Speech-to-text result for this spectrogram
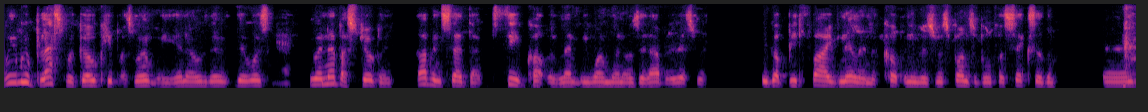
We were blessed with goalkeepers, weren't we? You know, there, there was we were never struggling. Having said that, Steve Cottle lent me one when I was at Aberystwyth. We got beat 5 0 in the cup, and he was responsible for six of them. Um,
